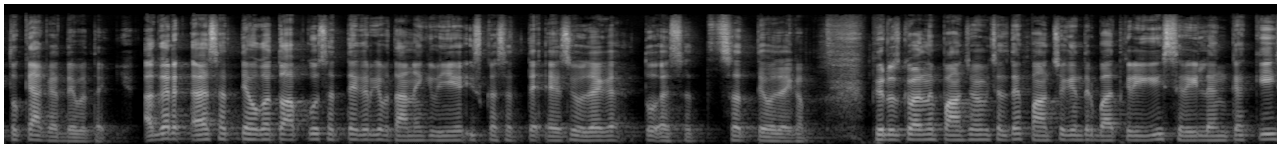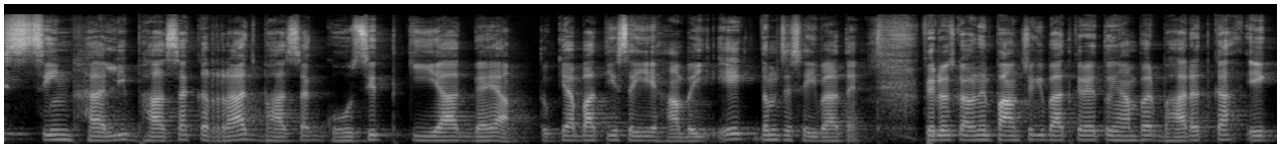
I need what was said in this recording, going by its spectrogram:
तो क्या कहते बताइए? अगर असत्य होगा तो आपको सत्य करके बताना कि भैया इसका सत्य ऐसे हो जाएगा तो सत्य हो जाएगा। फिर उसके बाद में पाँचवें में चलते हैं। पाँचवें के अंदर बात करेगी श्रीलंका की सिंहली भाषा का राजभाषा घोषित किया गया। तो क्या बात ये सही है? हाँ भाई, एकदम से सही बात है। फिर उसके बाद में पाँचवें की बात करें तो यहाँ पर भारत का एक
